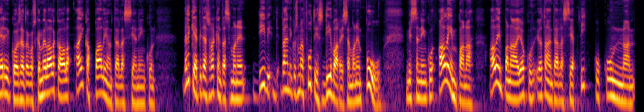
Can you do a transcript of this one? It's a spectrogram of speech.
erikoiselta, koska meillä alkaa olla aika paljon tällaisia niin kuin, melkein pitäisi rakentaa semmoinen, divi, vähän niin kuin semmoinen futisdivari, semmoinen puu, missä niin kuin alimpana, alimpana on joku, jotain tällaisia pikkukunnan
